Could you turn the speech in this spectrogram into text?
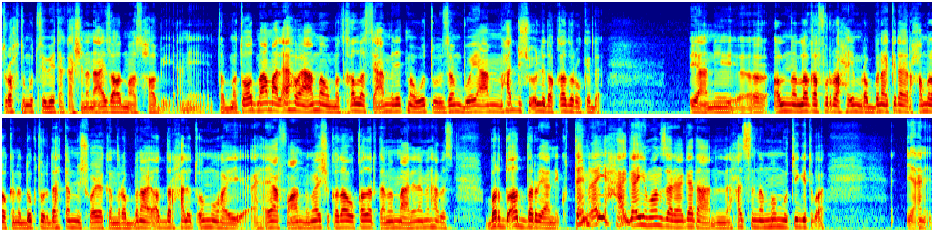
تروح تموت في بيتك عشان أنا عايز أقعد مع أصحابي. يعني طب ما تقعد معاهم على القهوة يا عم وما تخلص يا عم ليه تموته ذنبه إيه يا عم؟ محدش يقول لي ده قدره كده. يعني آه، قالنا الله غفور رحيم ربنا كده هيرحمه. لو كان الدكتور ده اهتم شوية كان ربنا هيقدر حالة أمه وهي- هيعفو عنه. ماشي قضاء وقدر تمام ما علينا منها بس برضو قدر يعني. كنت تعمل أي حاجة أي منظر يا جدع حاسس إن لما أمه تيجي تبقى يعني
